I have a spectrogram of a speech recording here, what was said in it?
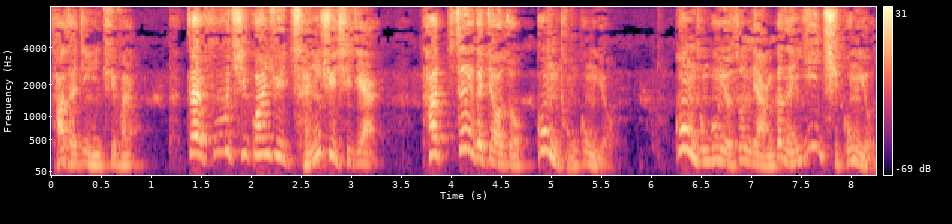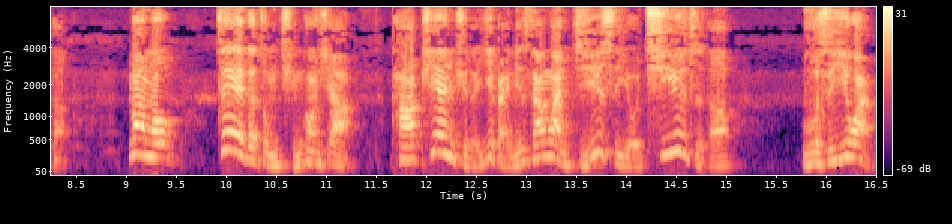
他才进行区分。在夫妻关系程序期间，他这个叫做共同共有，共同共有是两个人一起共有的。那么这个种情况下，他骗取的一百零三万，即使有妻子的五十一万。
